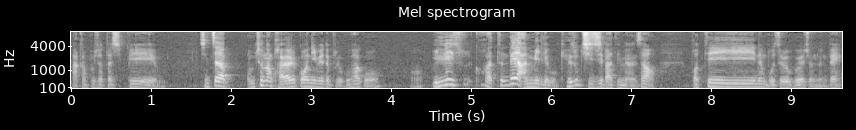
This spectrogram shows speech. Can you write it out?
아까 보셨다시피 진짜 엄청난 과열권임에도 불구하고 어, 밀릴 것 같은데 안 밀리고 계속 지지받으면서 버티는 모습을 보여줬는데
